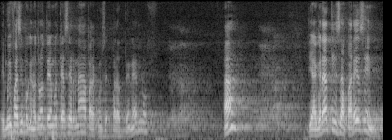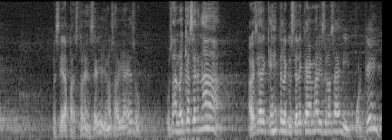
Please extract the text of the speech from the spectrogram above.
es muy fácil porque nosotros no tenemos que hacer nada para obtenerlos. ¿Ah? Día gratis aparecen. Pues si era pastor, en serio, yo no sabía eso. O sea, no hay que hacer nada. A veces hay gente a la que usted le cae mal y usted no sabe ni por qué.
